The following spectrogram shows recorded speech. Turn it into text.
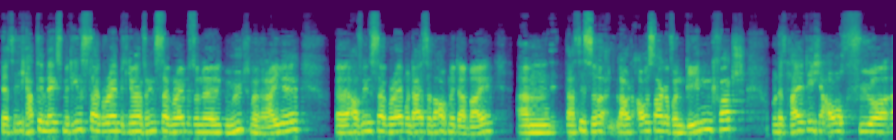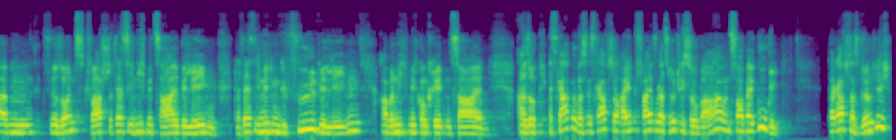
das, ich habe demnächst mit Instagram, mit jemandem von Instagram so eine Mythenreihe äh, auf Instagram und da ist das auch mit dabei. Ähm, das ist so laut Aussage von denen Quatsch. Und das halte ich auch für, ähm, für sonst Quatsch. Das lässt sich nicht mit Zahlen belegen. Das lässt sich mit dem Gefühl belegen, aber nicht mit konkreten Zahlen. Also es gab, es gab so einen Fall, wo das wirklich so war, und zwar bei Google. Da gab es das wirklich.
